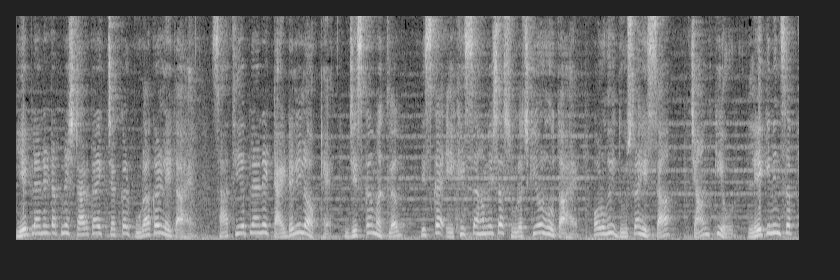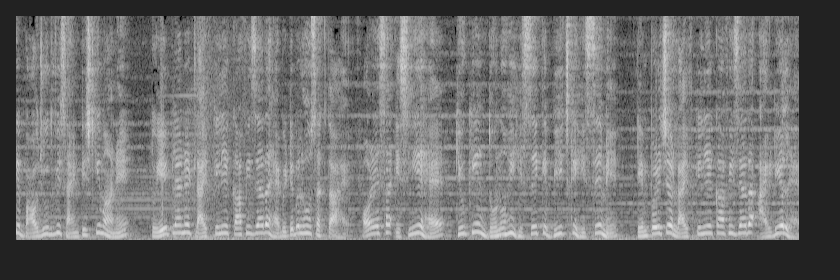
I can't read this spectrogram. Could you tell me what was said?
ये प्लेनेट अपने स्टार का एक चक्कर पूरा कर लेता है। साथ ही ये प्लेनेट टाइडली लॉक्ड है, जिसका मतलब इसका एक हिस्सा हमेशा सूरज की ओर होता है और वही दूसरा हिस्सा चाँद की ओर। लेकिन इन सब के बावजूद भी साइंटिस्ट की माने तो ये प्लेनेट लाइफ के लिए काफ़ी ज़्यादा हैबिटेबल हो सकता है। और ऐसा इसलिए है क्योंकि इन दोनों ही हिस्से के बीच के हिस्से में टेम्परेचर लाइफ के लिए काफ़ी ज़्यादा आइडियल है।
